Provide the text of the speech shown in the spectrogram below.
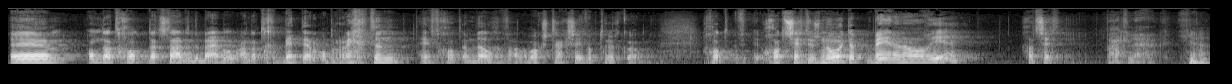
Um, omdat God, dat staat in de Bijbel, aan dat gebed der oprechten heeft God een welgevallen. Waar ik straks even op terugkomen. God, God zegt dus nooit, ben je er nou alweer? God zegt, wat leuk. Ja.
